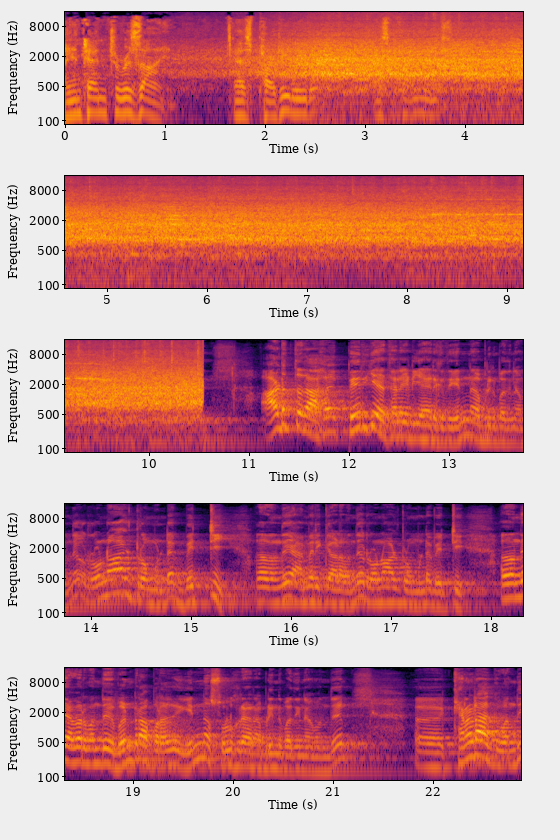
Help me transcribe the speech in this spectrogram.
I intend to resign as party leader, as prime minister. அடுத்ததாக பெரிய தலையடியாக இருக்குது. என்ன அப்படின்னு பார்த்தீங்கன்னா வந்து ரொனால்ட் ரோமுண்ட வெற்றி. அதாவது வந்து அமெரிக்காவில் வந்து ரொனால்ட் ரோமுண்ட வெற்றி. அது வந்து அவர் வந்து வென்றா பிறகு என்ன சொல்கிறார் அப்படின்னு பார்த்தீங்கன்னா வந்து கனடாவுக்கு வந்து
